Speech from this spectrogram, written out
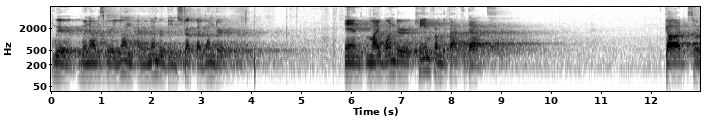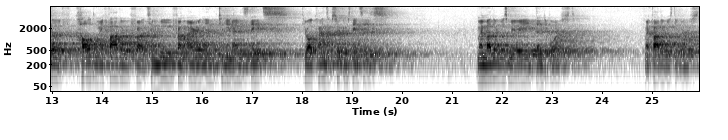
Where, when I was very young, I remember being struck by wonder. And my wonder came from the fact that God sort of called my father to move from Ireland to the United States through all kinds of circumstances my mother was married, then divorced. My father was divorced.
